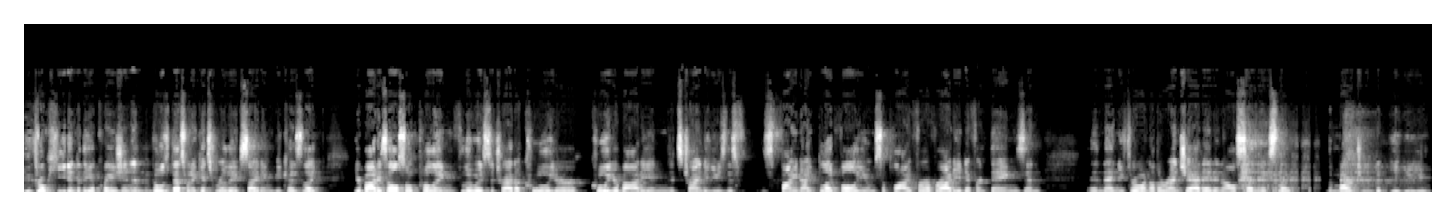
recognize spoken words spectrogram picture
you throw heat into the equation, and those that's when it gets really exciting because like your body's also pulling fluids to try to cool your cool your body, and it's trying to use this, this finite blood volume supply for a variety of different things, and and then you throw another wrench at it, and all of a sudden it's like the margin you you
